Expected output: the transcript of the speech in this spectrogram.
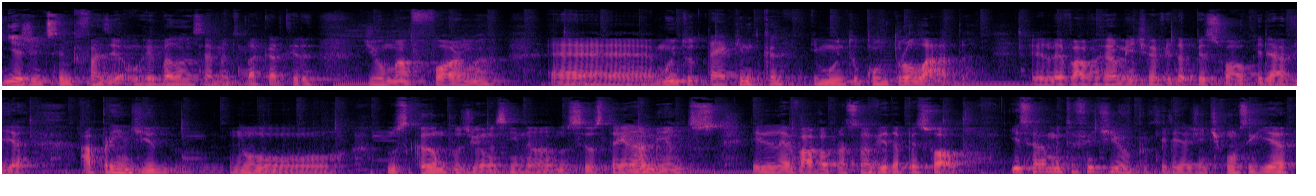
e a gente sempre fazia o rebalanceamento da carteira de uma forma é, muito técnica e muito controlada. Ele levava realmente a vida pessoal que ele havia aprendido no, nos campos, digamos assim, no, nos seus treinamentos, ele levava para sua vida pessoal. Isso era muito efetivo porque ele, a gente conseguia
